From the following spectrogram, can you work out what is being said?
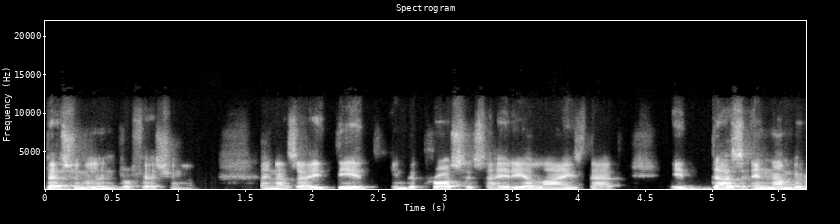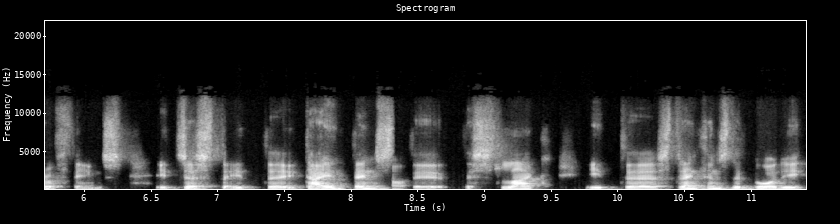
personal and professional. And as I did in the process, I realized that it does a number of things. It just it, uh, it tightens the, the slack, it uh, strengthens the body,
